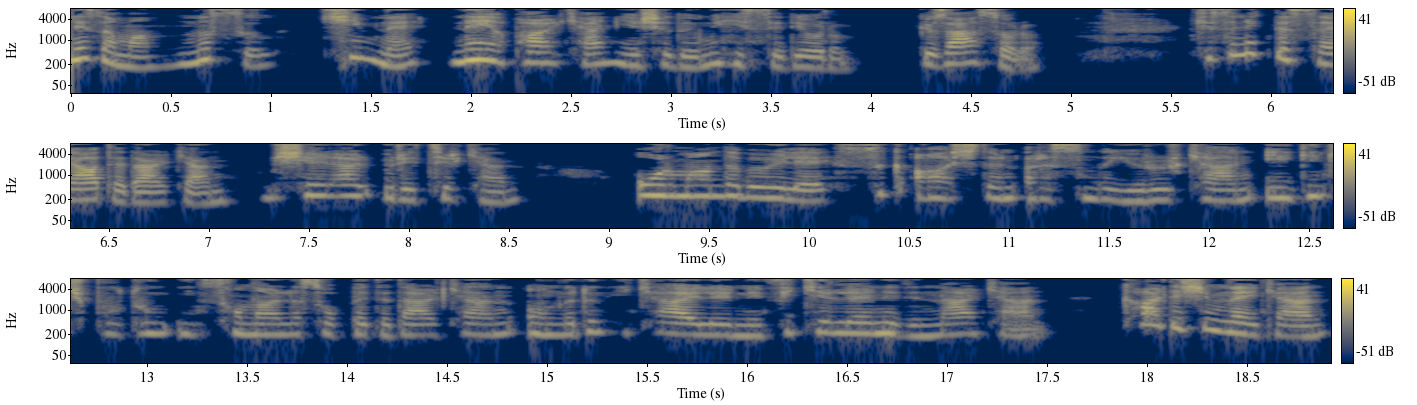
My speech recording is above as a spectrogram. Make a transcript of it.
ne zaman, nasıl, kimle, ne yaparken yaşadığımı hissediyorum. Güzel soru. Kesinlikle seyahat ederken, bir şeyler üretirken, ormanda böyle sık ağaçların arasında yürürken, ilginç bulduğum insanlarla sohbet ederken, onların hikayelerini, fikirlerini dinlerken, kardeşimleyken,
